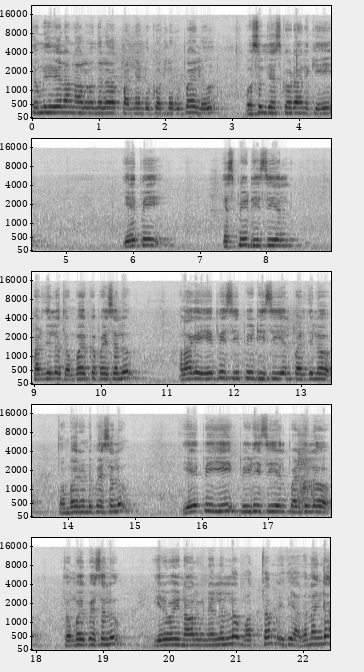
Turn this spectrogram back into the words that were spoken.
తొమ్మిది వేల నాలుగు వందల పన్నెండు కోట్ల రూపాయలు వసూలు చేసుకోవడానికి ఏపీ ఎస్పీడిసిఎల్ పరిధిలో తొంభై ఒక్క పైసలు అలాగే ఏపీ సిపిడిసిఎల్ పరిధిలో తొంభై రెండు పైసలు ఏపీఈ పీడీసీఎల్ పరిధిలో తొంభై పైసలు ఇరవై నాలుగు నెలల్లో మొత్తం ఇది అదనంగా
